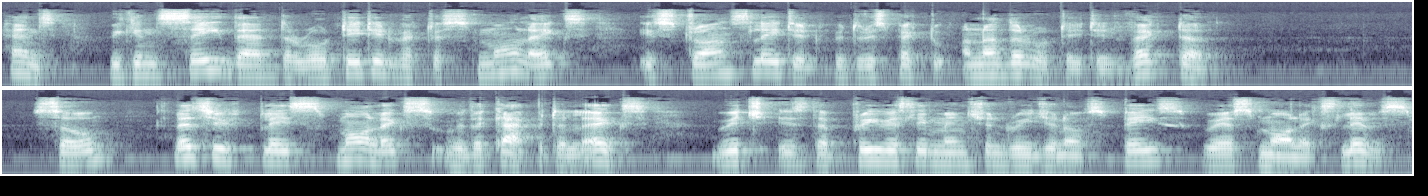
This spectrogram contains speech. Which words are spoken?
Hence, we can say that the rotated vector small x is translated with respect to another rotated vector. So let's replace small x with a capital X, which is the previously mentioned region of space where small x lives.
